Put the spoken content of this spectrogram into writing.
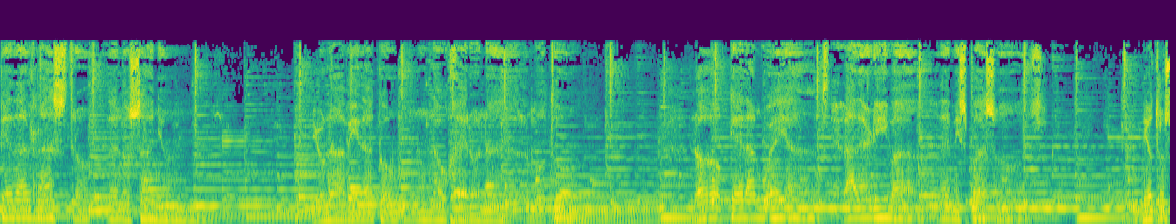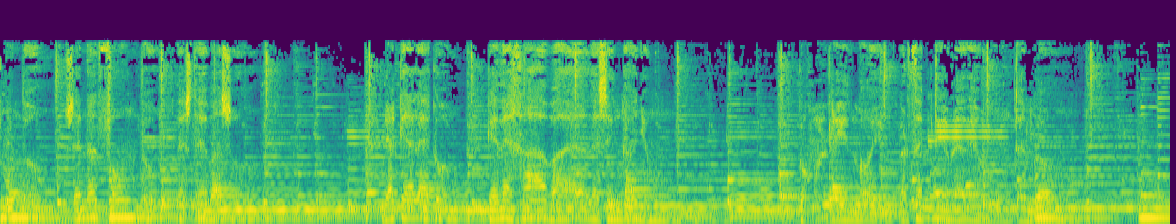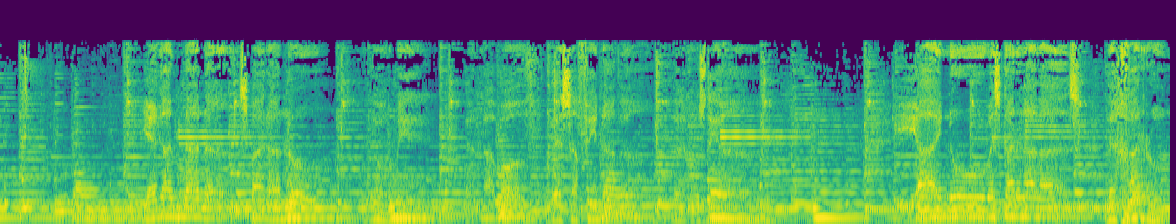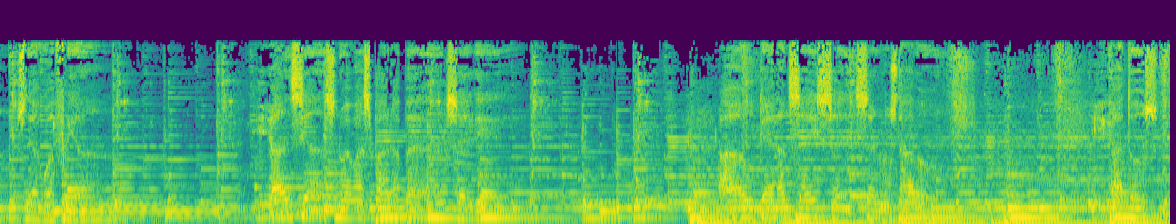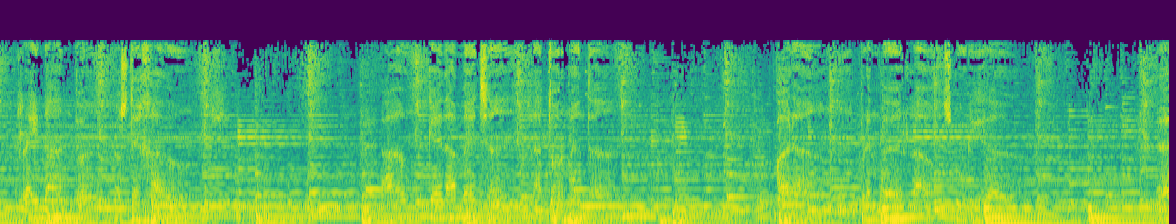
Queda el rastro de los años y una vida con un agujero en el motor. No quedan huellas de la deriva de mis pasos ni otros mundos en el fondo de este vaso, ni aquel eco que dejaba el desengaño, el ritmo imperceptible de un temblor. Llegan nanas para no dormir en la voz desafinada de los días y hay nubes cargadas de jarros de agua fría y ansias nuevas para perseguir. Aún quedan seises en los dados y gatos reinando en los tejados. Aún queda mecha en la tormenta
